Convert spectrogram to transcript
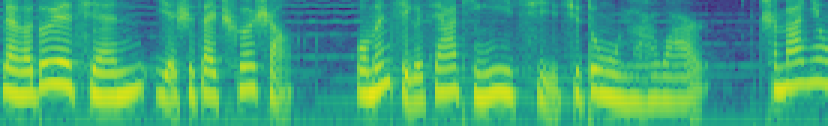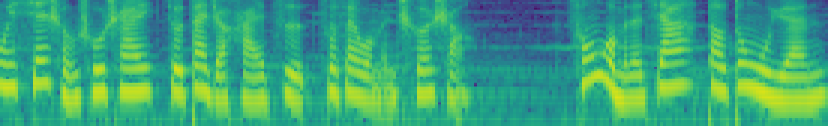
两个多月前，也是在车上，我们几个家庭一起去动物园玩。陈妈因为先生出差，就带着孩子坐在我们车上。从我们的家到动物园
